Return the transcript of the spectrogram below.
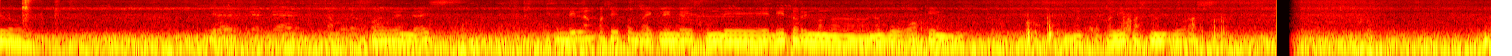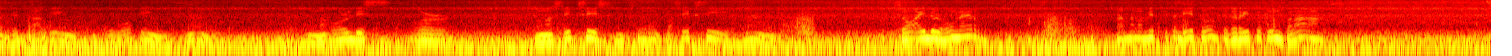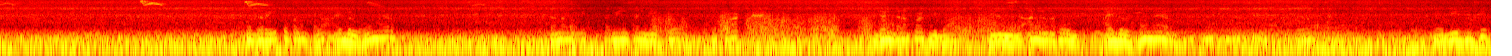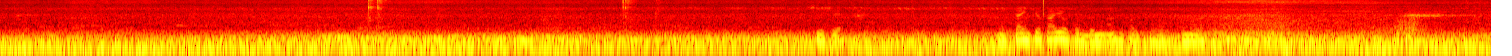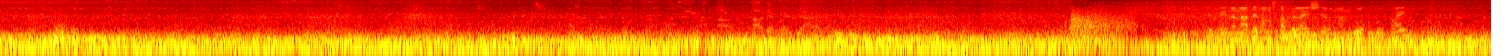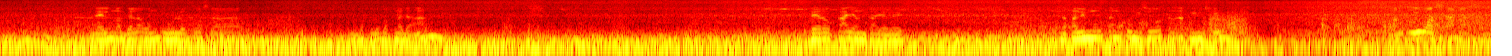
Joe. So yan guys. Hindi lang kasi ito bike lane guys, kundi dito rin mga nag-walking. Magpapalipas ng oras. Nag-jogging, nag-walking. Yan. Mga oldies or mga 60s, pa 60. So Idol Homer, sana mamit kita dito. Taga rito ka lang pala ah. This is it. Susi. Thank you tayo pag dumaan pag sumala sila. Titingnan natin ang stabilizer ng GoPro 5 dahil magalaw ang ulo ko sa lubak-lubak na daan pero kayang kaya guys. Nakalimutan kong isuot ang aking shade pang iwas sana sa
